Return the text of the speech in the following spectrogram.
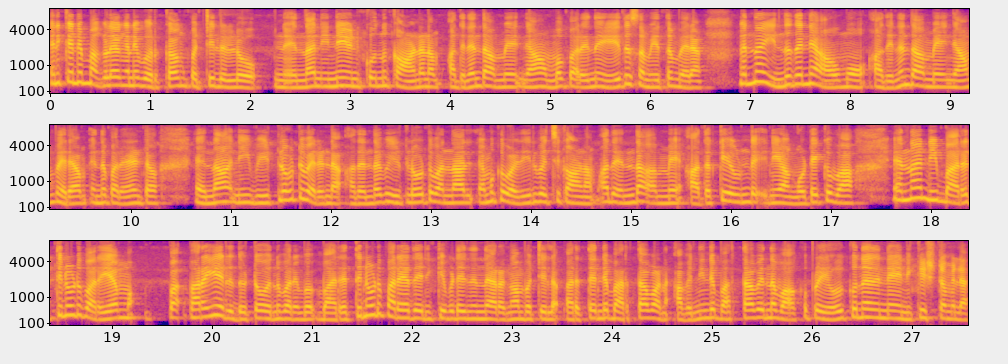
എനിക്ക് എന്റെ മകളെ അങ്ങനെ വെറുക്കാൻ പറ്റില്ലല്ലോ. എന്നാൽ നിന്നെ എനിക്കൊന്ന് കാണണം. അതിനെന്താ അമ്മേ? ഞാൻ അമ്മ പറയുന്ന ഏത് സമയത്തും വരാം. എന്നാൽ ഇന്ന് തന്നെ ആവുമോ? അതിനെന്താ അമ്മേ? ഞാൻ വരാം എന്ന് പറയട്ടോ എന്നാൽ നീ വീട്ടിലോട്ട് വരണ്ട. അതെന്താ വീട്ടിലോട്ട് വന്നാൽ നമുക്ക് വഴിയിൽ വെച്ച് കാണാം. അതെന്താ അമ്മേ? അതൊക്കെയുണ്ട് നീ അങ്ങോട്ടേക്ക് വാ. എന്നാൽ നീ ഭരത്തിനോട് പറയാം പറയരുത് കേട്ടോ എന്ന് പറയുമ്പോൾ ഭരത്തിനോട് പറയാതെ എനിക്ക് ഇവിടെ നിന്ന് ഇറങ്ങാൻ പറ്റില്ല. ഭരത് എന്റെ ഭർത്താവാണ്. അവൻ നിന്റെ ഭർത്താവ് എന്ന വാക്ക് പ്രയോഗിക്കുന്നത് തന്നെ എനിക്കിഷ്ടമില്ല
